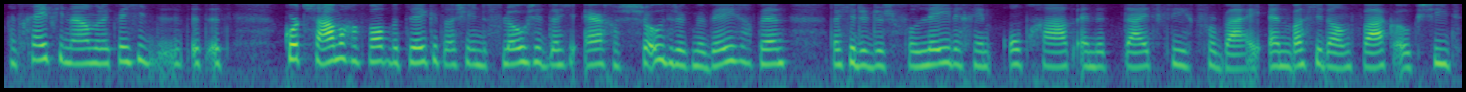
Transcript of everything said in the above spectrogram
Het geeft je namelijk, weet je, het, het, kort samengevat betekent als je in de flow zit dat je ergens zo druk mee bezig bent dat je er dus volledig in opgaat en de tijd vliegt voorbij. En wat je dan vaak ook ziet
